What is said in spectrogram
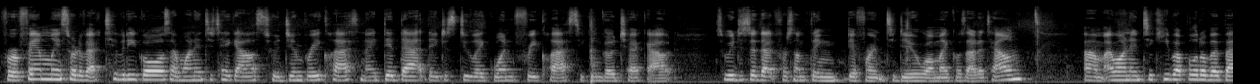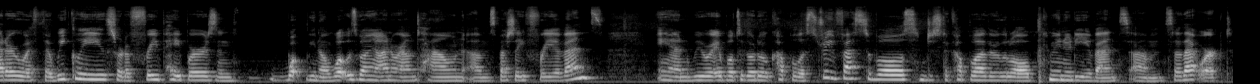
for family sort of activity goals, I wanted to take Alice to a Gymboree class, and I did that. They just do like one free class you can go check out. So we just did that for something different to do while Mike was out of town. Um, I wanted to keep up a little bit better with the weekly sort of free papers and what you know what was going on around town, um, especially free events. And we were able to go to a couple of street festivals and just a couple other little community events. Um, so that worked.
